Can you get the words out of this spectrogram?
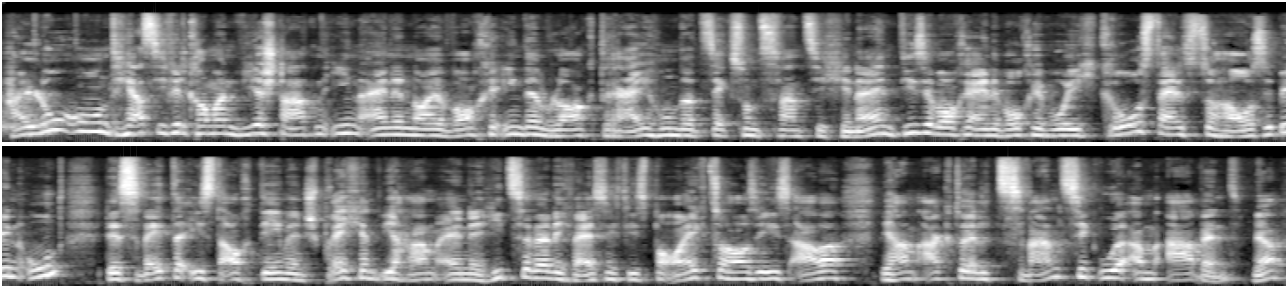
Hallo und herzlich willkommen. Wir starten in eine neue Woche in den Vlog 326 hinein. Diese Woche eine Woche, wo ich großteils zu Hause bin und das Wetter ist auch dementsprechend. Wir haben eine Hitzewelle. Ich weiß nicht, wie es bei euch zu Hause ist, aber wir haben aktuell 20 Uhr am Abend. Ja?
